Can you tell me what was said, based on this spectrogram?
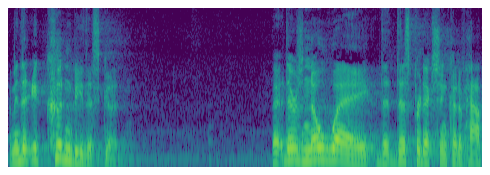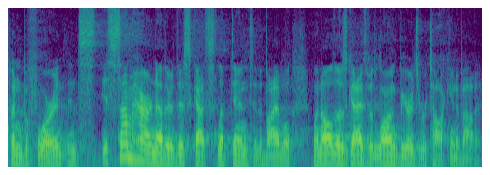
I mean, it couldn't be this good. There's no way that this prediction could have happened before. And somehow or another, this got slipped into the Bible when all those guys with long beards were talking about it.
